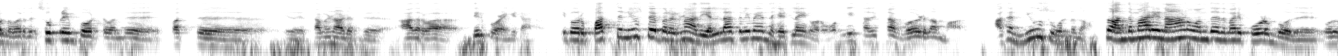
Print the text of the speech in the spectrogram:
ஒன்று வருது. சுப்ரீம் கோர்ட் வந்து பத்து இது தமிழ்நாடுக்கு ஆதரவாக தீர்ப்பு வழங்கிட்டாங்க. இப்போ ஒரு பத்து நியூஸ் பேப்பர் இருக்குன்னா அது எல்லாத்துலேயுமே இந்த ஹெட்லைன் வரும். ஒன்லி சரிக்டாக வேர்டு தான் மாறும். ஆக நியூஸ் ஒன்று தான் ஸோ அந்த மாதிரி நானும் வந்து இந்த மாதிரி போடும்போது ஒரு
